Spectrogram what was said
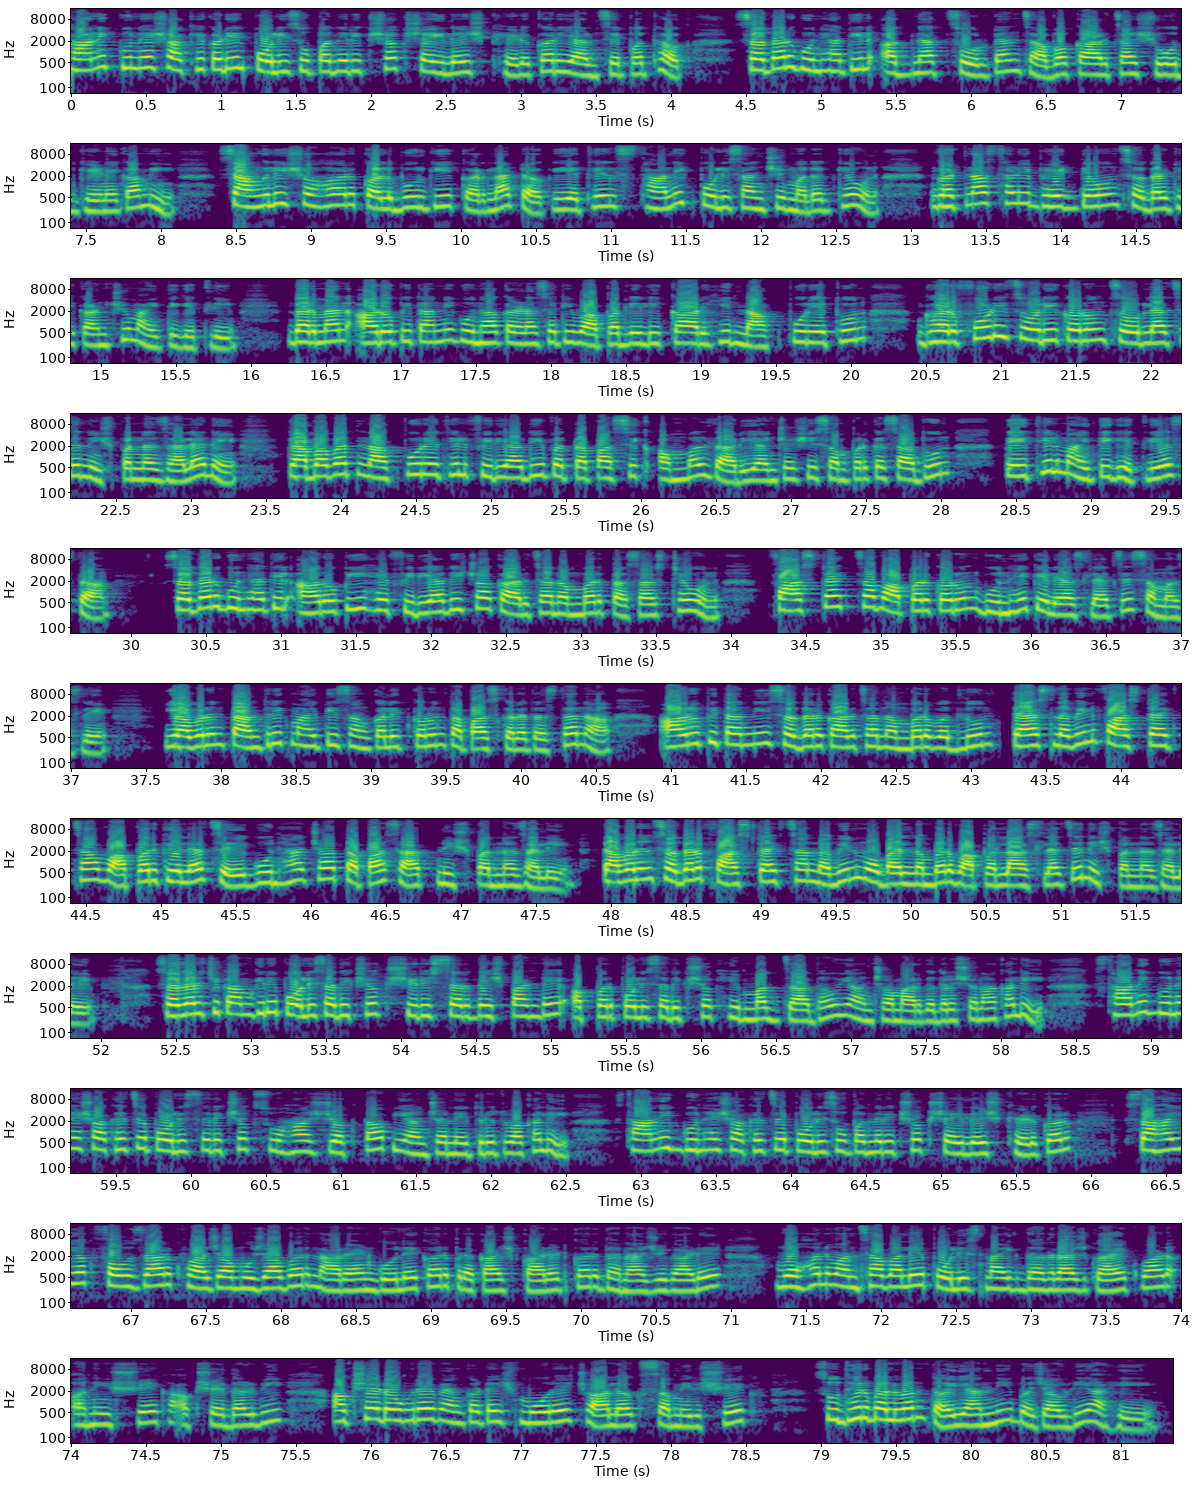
स्थानिक गुन्हे शाखेकडील पोलीस उपनिरीक्षक शैलेश खेडकर यांचे पथक सदर गुन्ह्यातील अज्ञात चोरट्यांचा व कारचा शोध घेणेकामी सांगली शहर कलबुर्गी कर्नाटक येथील स्थानिक पोलिसांची मदत घेऊन घटनास्थळी भेट देऊन सदर ठिकाणची माहिती घेतली. दरम्यान आरोपितांनी गुन्हा करण्यासाठी वापरलेली कार ही नागपूर येथून घरफोडी चोरी करून चोरल्याचे निष्पन्न झाल्याने त्याबाबत नागपूर येथील फिर्यादी व तपासिक अंमलदार यांच्याशी संपर्क साधून तेथील माहिती घेतली असता सदर गुन्ह्यातील आरोपी हे फिर्यादीच्या कारचा नंबर तसाच ठेवून फास्टॅगचा वापर करून गुन्हे केले असल्याचे समजले. यावरून तांत्रिक माहिती संकलित करून तपास करत असताना आरोपितांनी सदर कारचा नंबर बदलून त्यास नवीन फास्टॅगचा वापर केल्याचे गुन्ह्याच्या तपासात निष्पन्न झाले. त्यावरून सदर फास्टॅगचा नवीन मोबाईल नंबर वापरला असल्याचे निष्पन्न झाले. सदरची कामगिरी पोलीस अधीक्षक शिरीष सर देशपांडे अप्पर पोलीस अधीक्षक हिम्मत जाधव यांच्या मार्गदर्शनाखाली स्थानिक गुन्हे शाखेचे पोलीस निरीक्षक सुहास जगताप यांच्या नेतृत्वाखाली स्थानिक गुन्हे शाखेचे पोलीस उपनिरीक्षक शैलेश खेडकर सहाय्यक फौजदार ख्वाजा मुजावर नारायण गोलेकर प्रकाश कारटकर धनाजी गाडे मोहन वंसावाले पोलीस नाईक धनराज गायकवाड अनिश शेख अक्षय दळवी अक्षय डोंगरे व्यंकटेश मोरे चालक समीर शेख सुधीर बलवंत यांनी बजावली आहे.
